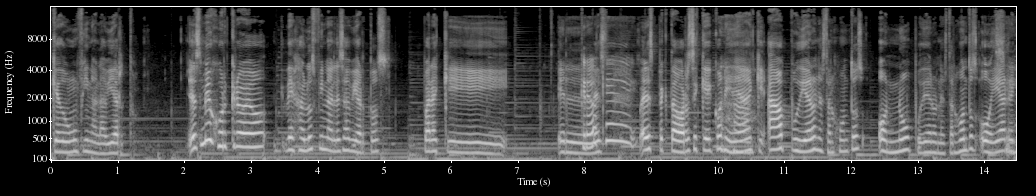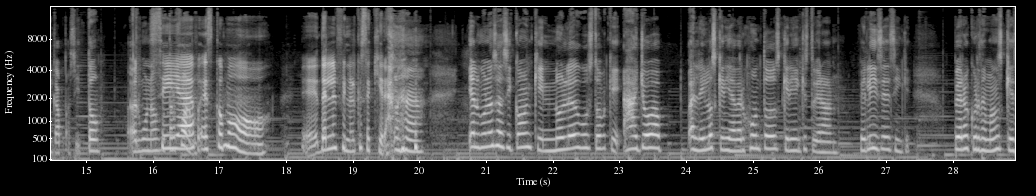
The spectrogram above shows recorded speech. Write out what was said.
Quedó un final abierto. Es mejor, creo, dejar los finales abiertos para que el, Creo es- que el espectador se quede con la idea de que, ah, pudieron estar juntos o no pudieron estar juntos o ella Sí. recapacitó. Alguna sí, otra ya forma. es como eh, denle el final que se quiera. Ajá. Y algunos así como que no les gustó porque, ah, yo a, a Ley los quería ver juntos, querían que estuvieran felices y que... Pero acordémonos que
